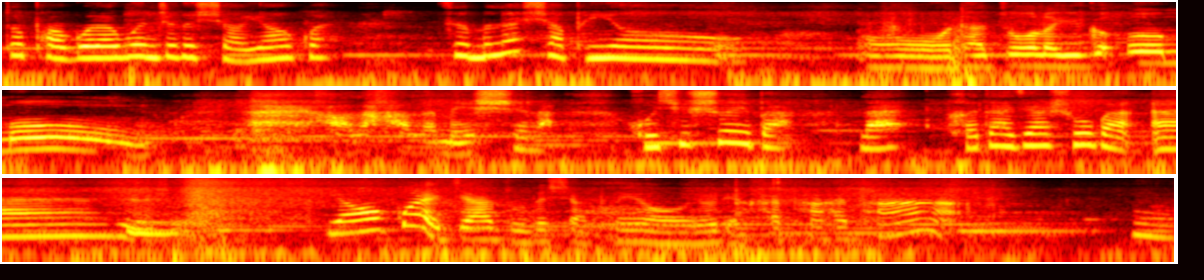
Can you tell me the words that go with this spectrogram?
都跑过来问这个小妖怪：“怎么了，小朋友？”哦，他做了一个噩梦。哎，好了好了，没事了，回去睡吧。来，和大家说晚安。妖怪家族的小朋友有点害怕害怕。嗯，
